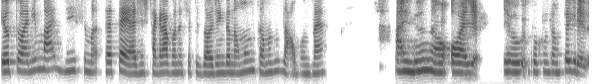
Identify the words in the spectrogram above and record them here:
Eu tô animadíssima. Teté, a gente tá gravando esse episódio, ainda não montamos os álbuns, né? Ainda não. Olha, eu vou contar um segredo.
